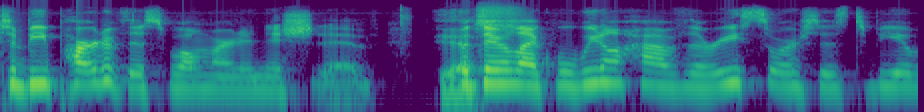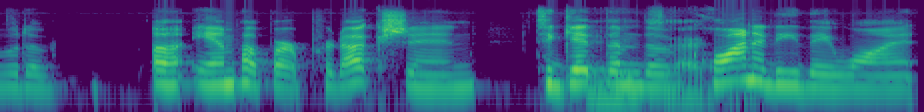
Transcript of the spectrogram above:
to be part of this Walmart initiative. But they're like, well, we don't have the resources to be able to uh, amp up our production to get them the quantity they want.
